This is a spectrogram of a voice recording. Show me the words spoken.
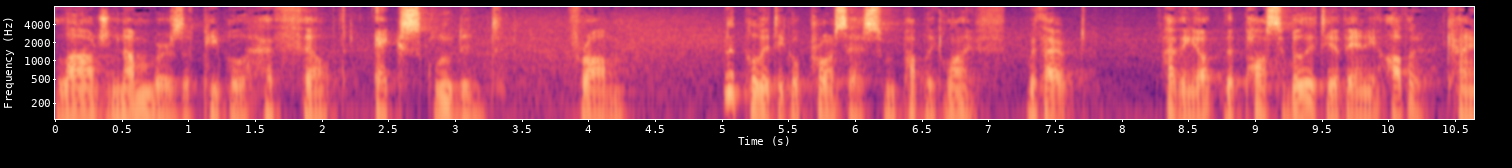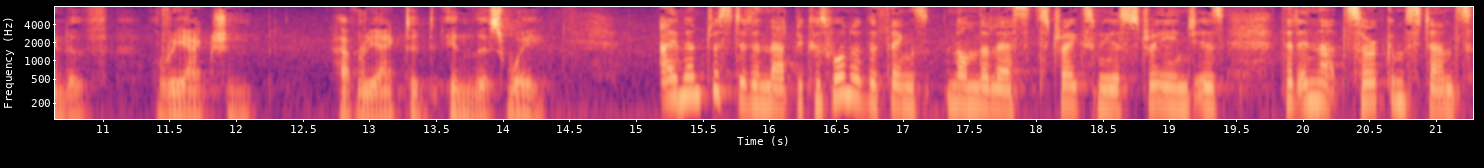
large numbers of people have felt excluded from the political process, from public life, without having the possibility of any other kind of reaction have reacted in this way. I'm interested in that because one of the things, nonetheless, that strikes me as strange is that in that circumstance,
